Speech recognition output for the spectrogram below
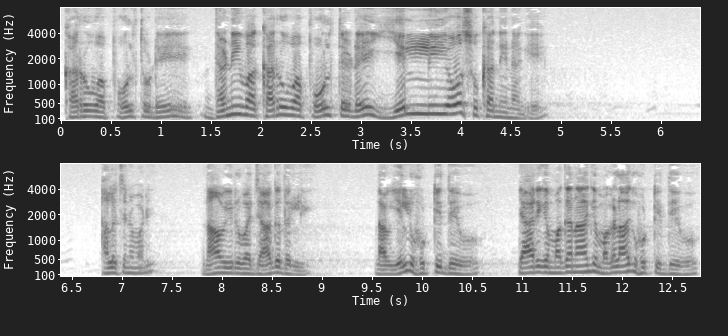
ಕರುವ ಪೋಲ್ತೊಡೆ, ದಣಿವ ಕರುವ ಪೋಲ್ತೊಡೆ, ಎಲ್ಲಿಯೋ ಸುಖ ನಿನಗೆ. ಆಲೋಚನೆ ಮಾಡಿ, ನಾವು ಇರುವ ಜಾಗದಲ್ಲಿ ನಾವು ಎಲ್ಲಿ ಹುಟ್ಟಿದ್ದೆವು, ಯಾರಿಗೆ ಮಗನಾಗಿ ಮಗಳಾಗಿ ಹುಟ್ಟಿದ್ದೆವು,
